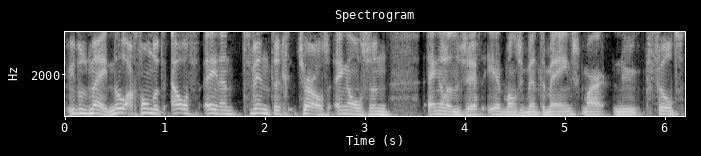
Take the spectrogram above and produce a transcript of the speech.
U doet mee, 0800 1121, Charles Engelsen. Engelen zegt, Eerdmans, ik ben het ermee eens, maar nu vult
